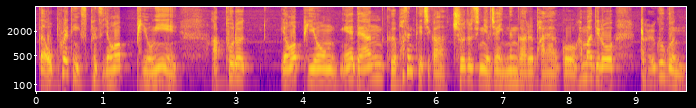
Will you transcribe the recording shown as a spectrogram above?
그러니까 operating expense 영업 비용이 앞으로 영업 비용에 대한 그 퍼센테이지가 줄어들 수 있는 여지가 있는가를 봐야 하고 한마디로 결국은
